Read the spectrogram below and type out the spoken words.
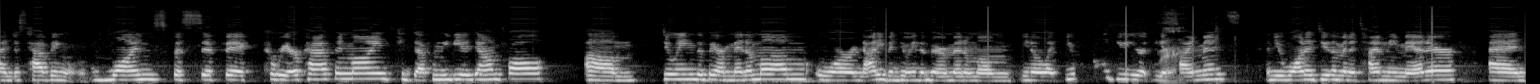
and just having one specific career path in mind can definitely be a downfall. Um, doing the bare minimum or not even doing the bare minimum, you know, like you do your, the right. assignments and you want to do them in a timely manner and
